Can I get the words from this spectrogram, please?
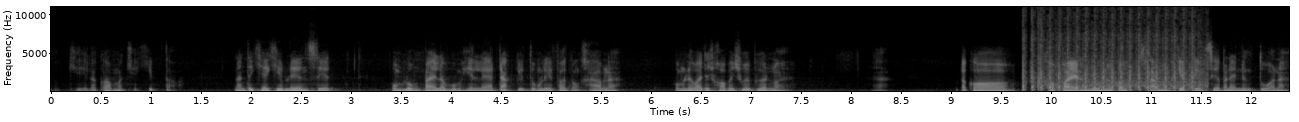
โอเค แล้วก็มาเคลียร์คลิปต่อ หลังจากเคลียร์คลิปเลนเสร็จ ผมลงไปแล้วผมเห็นแรดดักอยู่ตรงเลนฝั่งตรงข้ามนะ ผมเลยว่าจะเข้าไปช่วยเพื่อนหน่อยอะแล้วก็เข้าไปนะทุกคนแล้วก็สามารถเก็บเตียวเสี้ยมาได้หนึ่งตัวนะ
